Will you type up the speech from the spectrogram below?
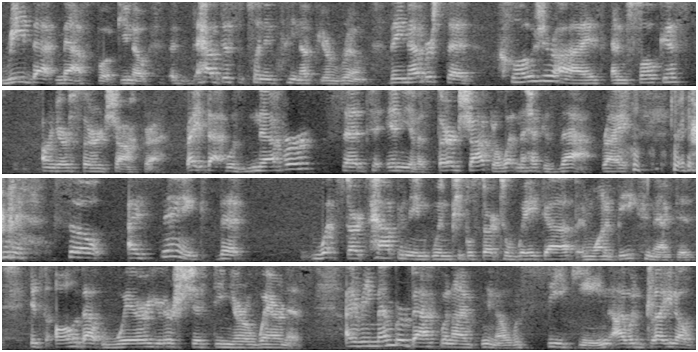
Read that math book. You know, have discipline and clean up your room. They never said close your eyes and focus on your third chakra. Right? That was never said to any of us. Third chakra. What in the heck is that? Right? right. right? So I think that what starts happening when people start to wake up and want to be connected it's all about where you're shifting your awareness. I remember back when i you know was seeking i would you know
